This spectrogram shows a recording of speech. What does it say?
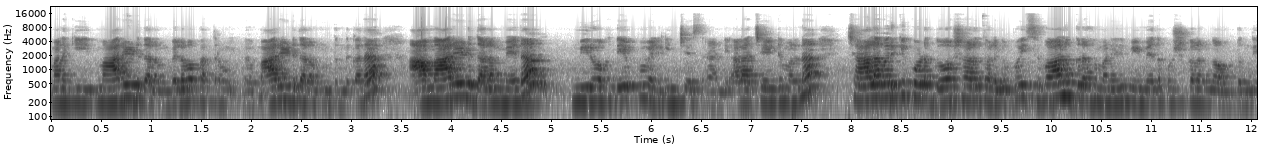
మనకి మారేడు దళం బిలవపత్రం మారేడు దళం ఉంటుంది కదా? ఆ మారేడు దళం మీద మీరు ఒక దీపం వెలిగించేసిరండి. అలా చేయటం వలన చాలా వరకు కూడా దోషాలు తొలగిపోయి శివానుగ్రహం అనేది మీ మీద పుష్కలంగా ఉంటుంది.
